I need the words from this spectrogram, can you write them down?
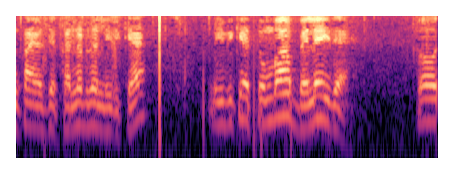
ಅಂತ ಹೇಳ್ತೀವಿ ಕನ್ನಡದಲ್ಲಿ ಇದಕ್ಕೆ. ಇದಕ್ಕೆ ತುಂಬಾ ಬೆಲೆ ಇದೆ. ಸೊ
